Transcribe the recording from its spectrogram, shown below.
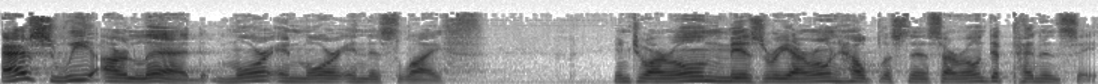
as we are led more and more in this life into our own misery, our own helplessness, our own dependency,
